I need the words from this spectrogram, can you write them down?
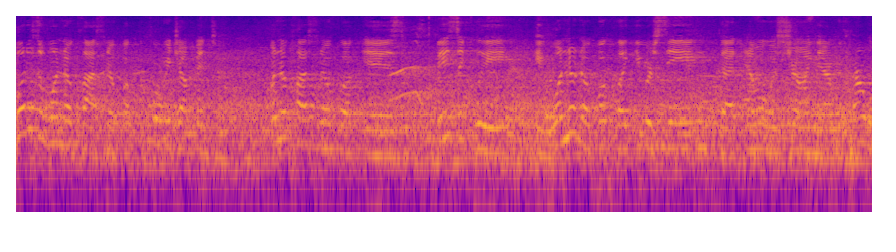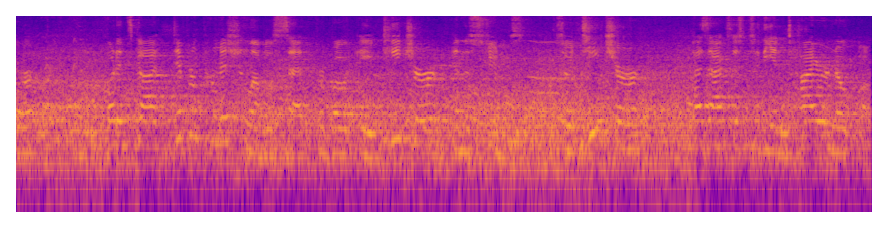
what is a OneNote class notebook before we jump into it? OneNote Class Notebook is basically a OneNote notebook like you were seeing that Emma was showing there with her work, but it's got different permission levels set for both a teacher and the students. So a teacher has access to the entire notebook.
